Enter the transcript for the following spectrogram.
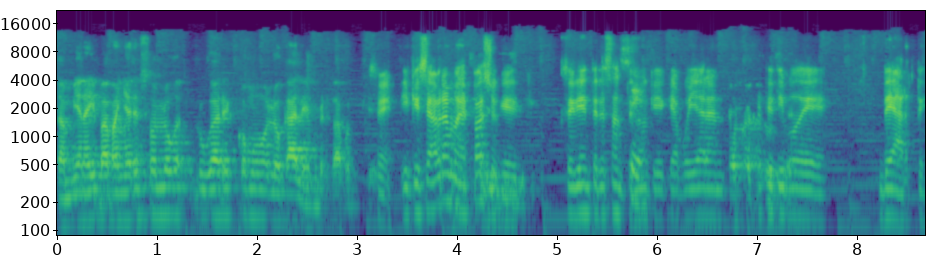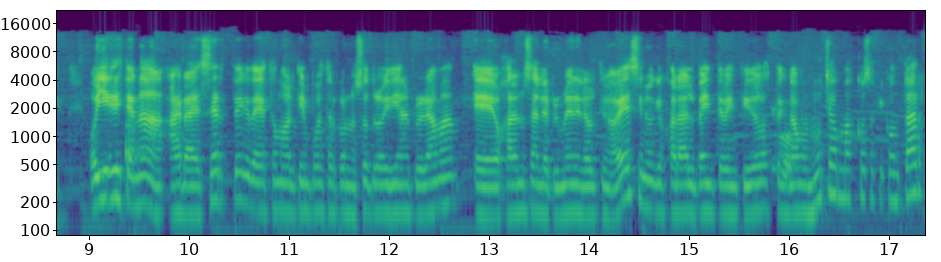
También hay para apañar esos lugares como locales, ¿verdad? Porque, sí, y que se abra más espacio, que sería interesante, sí. ¿no? Que, que, apoyaran este tipo de, de arte. Oye, Cristian, nada, agradecerte que te hayas tomado el tiempo de estar con nosotros hoy día en el programa. Eh, ojalá no sea la primera ni la última vez, sino que ojalá el 2022 tengamos muchas más cosas que contar.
